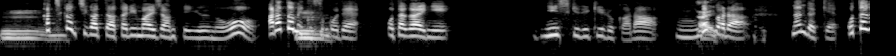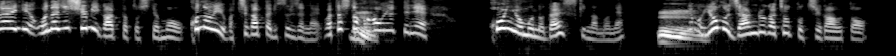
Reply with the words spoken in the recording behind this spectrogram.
うん。価値観違って当たり前じゃんっていうのを、改めてそこでお互いに認識できるから、うん、はいだから、なんだっけ、お互いに同じ趣味があったとしても、好みは違ったりするじゃない私と母親ってね、本読むの大好きなのね。うん。でも読むジャンルがちょっと違うと。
